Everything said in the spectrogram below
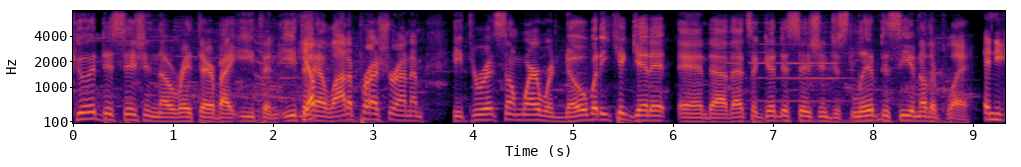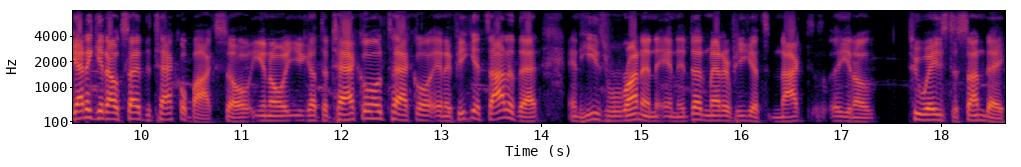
good decision though, right there by Ethan. Ethan Yep. had a lot of pressure on him. He threw it somewhere where nobody could get it, and uh, that's a good decision. Just live to see another play. And you got to get outside the tackle box. So you know you got the tackle, tackle, and if he gets out of that and he's running, and it doesn't matter if he gets knocked, you know, two ways to Sunday,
